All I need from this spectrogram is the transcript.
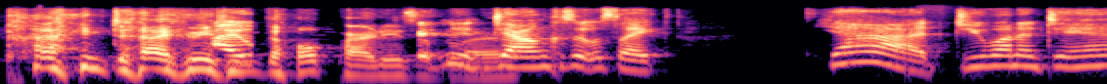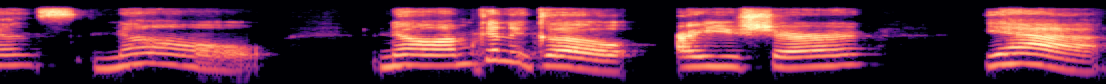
kind of. I mean, I the whole party's written it down because it was like, yeah, do you want to dance? No, no, I'm gonna go. Are you sure? Yeah.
